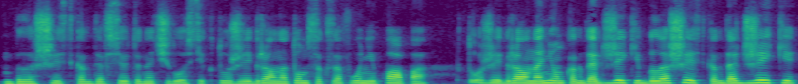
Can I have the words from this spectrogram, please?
Было шесть, когда все это началось, и кто же играл на том саксофоне папа? Кто же играл на нем, когда Джеки было шесть, когда Джеки...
